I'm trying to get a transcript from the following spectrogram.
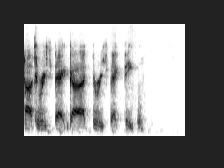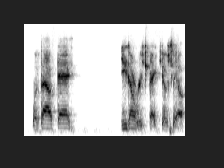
how to respect God, to respect people. Without that, you don't respect yourself.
